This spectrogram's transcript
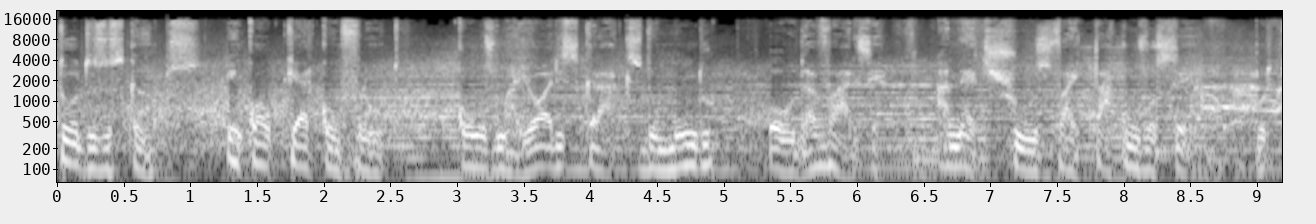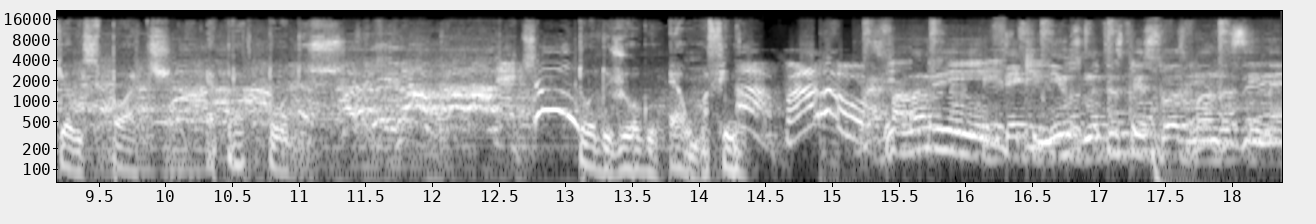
todos os campos, em qualquer confronto, com os maiores craques do mundo ou da várzea, a Netshoes vai estar com você, porque o esporte é pra todos. Todo jogo é uma final. Ah, para, Mas falando em fake news, muitas pessoas mandam assim, né?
